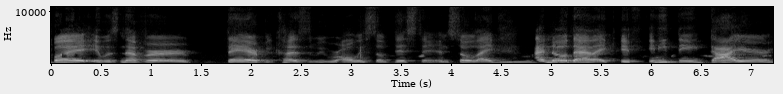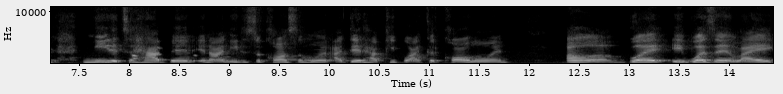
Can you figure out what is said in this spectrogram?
but it was never there because we were always so distant. And so like mm. I know that like if anything dire needed to happen and I needed to call someone, I did have people I could call on. Um, but it wasn't like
